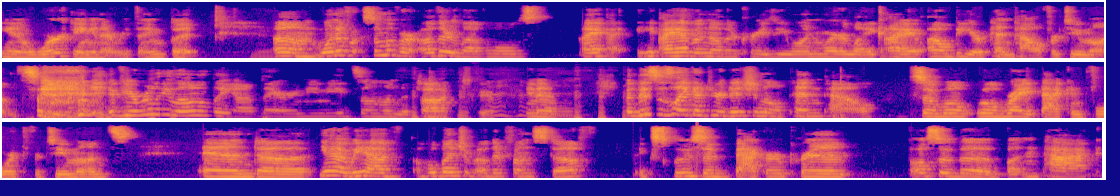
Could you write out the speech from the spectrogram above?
you know, working and everything. But yeah. um, one of some of our other levels. I, I have another crazy one where like I I'll be your pen pal for two months if you're really lonely out there and you need someone to talk to you know but this is like a traditional pen pal so we'll we'll write back and forth for two months, and uh, yeah, we have a whole bunch of other fun stuff. Exclusive backer print, also the button pack.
